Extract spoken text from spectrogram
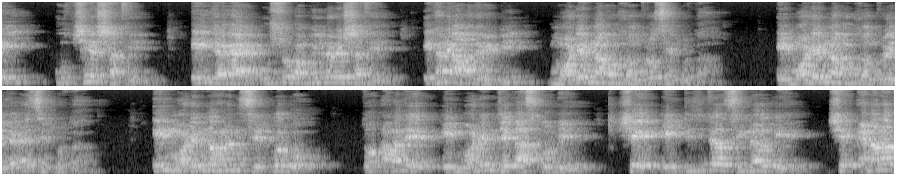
এই উৎসের সাথে, এই জায়গায় উৎস কম্পিউটারের সাথে এখানে আমাদের একটি মডেম নামক যন্ত্র সেট করতে হবে। এই মডেম নামক যন্ত্র এই জায়গায় সেট করতে হবে। এই মডেম যখন আমি সেট করব, তো আমাদের এই মডেম যে কাজ করবে সে এই ডিজিটাল সিগন্যালকে সে অ্যানালগ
